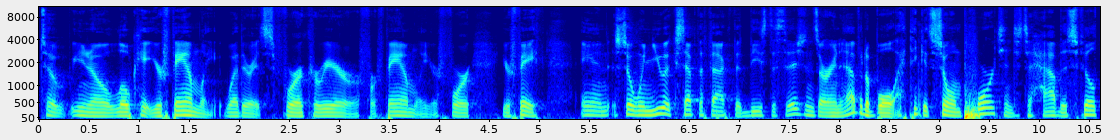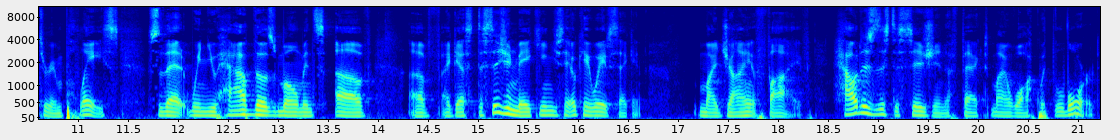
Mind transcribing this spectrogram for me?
to you know locate your family whether it's for a career or for family or for your faith and so when you accept the fact that these decisions are inevitable i think it's so important to have this filter in place so that when you have those moments of of i guess decision making you say okay wait a second. My giant 5 how does this decision affect my walk with the lord?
